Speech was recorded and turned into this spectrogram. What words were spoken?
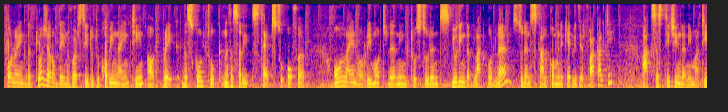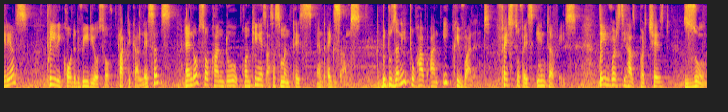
Following the closure of the university due to COVID-19 outbreak, the school took necessary steps to offer online or remote learning to students. Using the Blackboard Learn, students can communicate with their faculty, access teaching learning materials, pre-recorded videos of practical lessons, and also can do continuous assessment tests and exams. Due to the need to have an equivalent face-to-face -face interface, the university has purchased Zoom,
